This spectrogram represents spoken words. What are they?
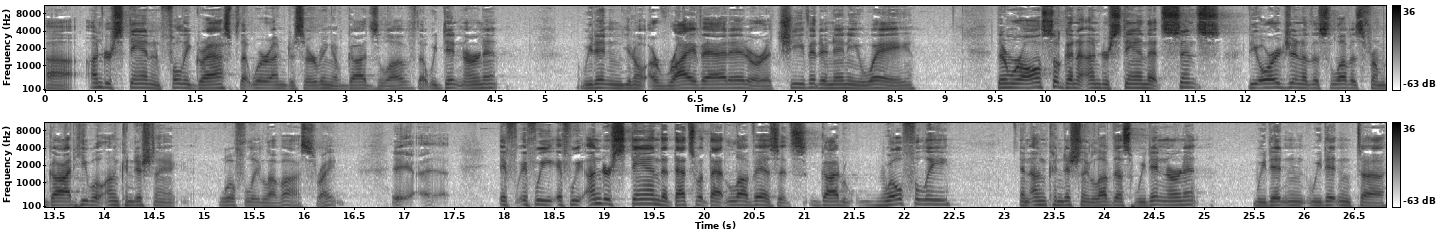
uh, understand and fully grasp that we're undeserving of God's love, that we didn't earn it, we didn't, you know, arrive at it or achieve it in any way, then we're also going to understand that since the origin of this love is from God, He will unconditionally, willfully love us, right? If, if, we, if we understand that that's what that love is, it's God willfully and unconditionally loved us. We didn't earn it. We didn't, we didn't uh,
